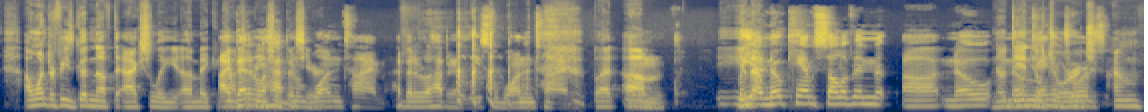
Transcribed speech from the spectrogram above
I wonder if he's good enough to actually uh, make. I I bet it'll happen one time. I bet it'll happen at least one time. But um, Um, y- but yeah, that- no Cam Sullivan, uh, no no, Daniel, George. I'm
